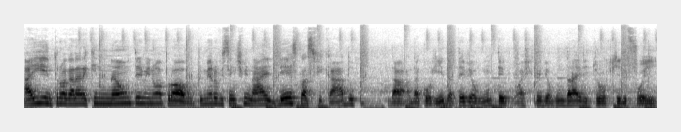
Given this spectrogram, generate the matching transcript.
Aí entrou a galera que não terminou a prova. Primeiro o Vicente Minari, desclassificado da, da corrida, teve algum teve, acho que teve algum drive-thru que ele foi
